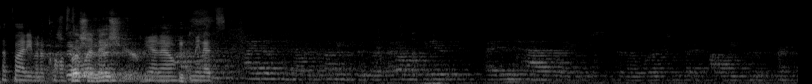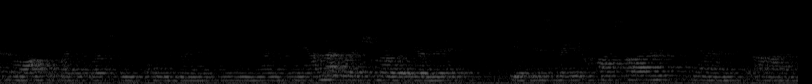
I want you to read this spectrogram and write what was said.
That's not even a cost of Especially living, this year. you know? I mean, it's, I don't, you know, it's funny, because I don't, we didn't, I didn't have like the sh- the worksheets, I probably could have printed them off, the budget worksheets, I didn't bring it to the meeting or anything, and I'm not really sure what your That's why it's hard, positions. yeah.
